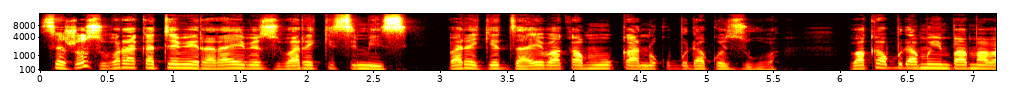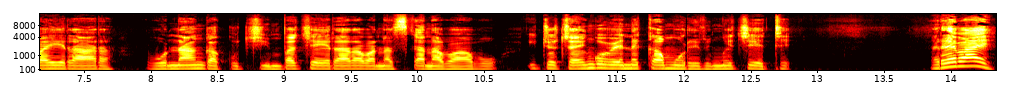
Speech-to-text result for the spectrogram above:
sezvo zuva rakatevera raive zuva rekisimisi varegedzai vakamuka nokubuda kwezuva. Vakabuda muimba mavairara vonanga kuchimba chairara vanasikana vavo. Icho chaingove nekamuri rimwe chete. Revai!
